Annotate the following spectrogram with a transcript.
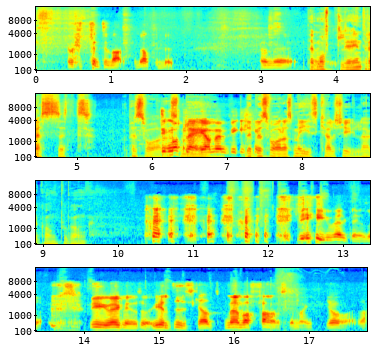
jag vet inte varför det alltid blir. Men, eh, Det måttliga intresset besvaras, Det måttliga, med, ja, men det besvaras med iskall kyla gång på gång. Det är ju verkligen så. Det är ju verkligen så. Helt iskallt. Men vad fan ska man göra?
